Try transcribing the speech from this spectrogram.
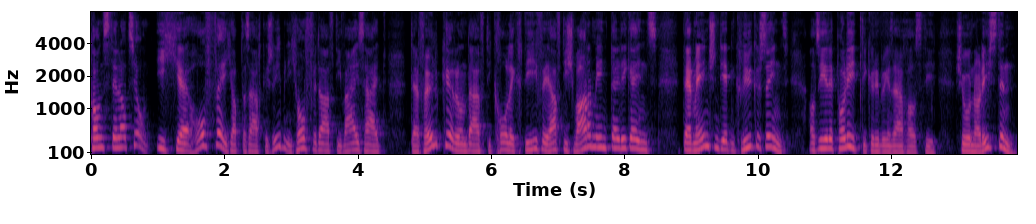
Konstellation. Ich äh, hoffe, ich habe das auch geschrieben, ich hoffe da auf die Weisheit der Völker und auf die kollektive, auf die Schwarmintelligenz der Menschen, die eben klüger sind als ihre Politiker, übrigens auch als die Journalisten.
